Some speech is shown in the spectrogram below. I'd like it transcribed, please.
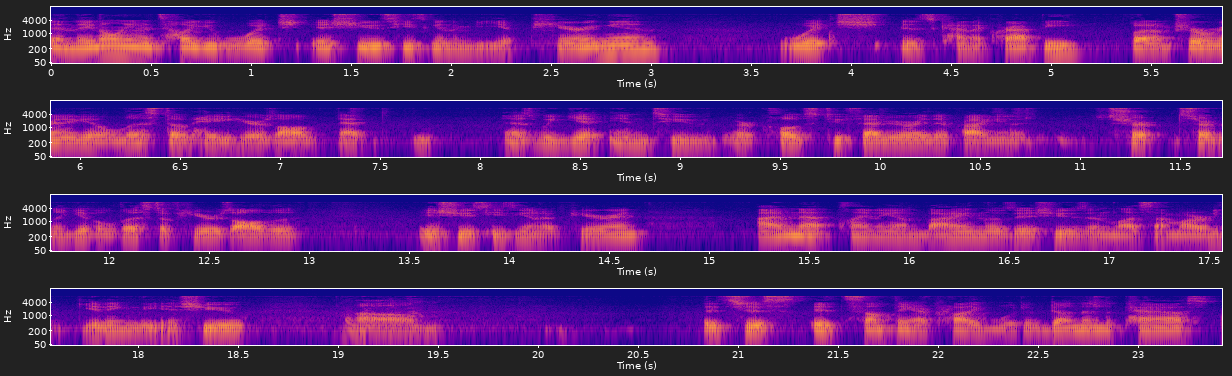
and they don't even tell you which issues he's going to be appearing in, which is kind of crappy. But I'm sure we're going to get a list of, hey, here's all that. As we get into or close to February, they're probably going to sure, certainly give a list of here's all the issues he's going to appear in. I'm not planning on buying those issues unless I'm already getting the issue. Um, it's just it's something I probably would have done in the past,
